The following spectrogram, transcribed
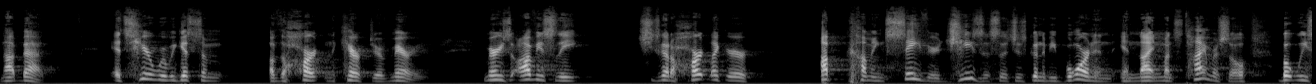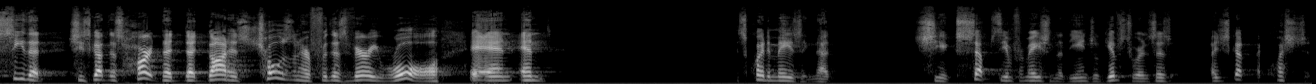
Not bad. It's here where we get some of the heart and the character of Mary. Mary's obviously, she's got a heart like her upcoming Savior, Jesus, which is going to be born in, in nine months' time or so. But we see that she's got this heart that, that God has chosen her for this very role. And, and it's quite amazing that she accepts the information that the angel gives to her and says, I just got a question.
